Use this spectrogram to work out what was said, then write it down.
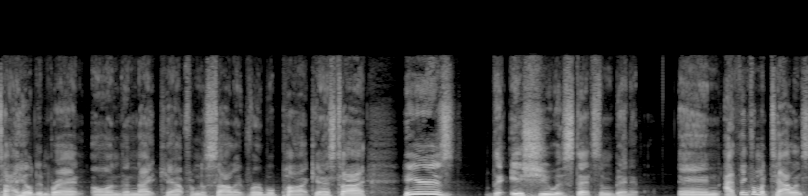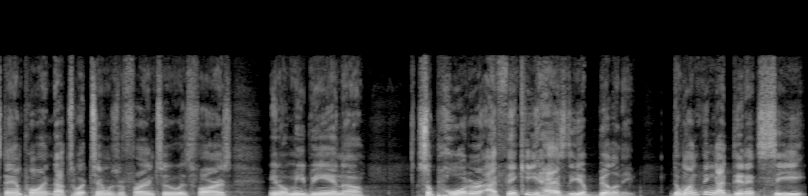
Ty Hildenbrand on the nightcap from the Solid Verbal Podcast. Ty, here's the issue with Stetson Bennett. And I think from a talent standpoint, that's what Tim was referring to as far as, you know, me being a supporter. I think he has the ability. The one thing I didn't see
